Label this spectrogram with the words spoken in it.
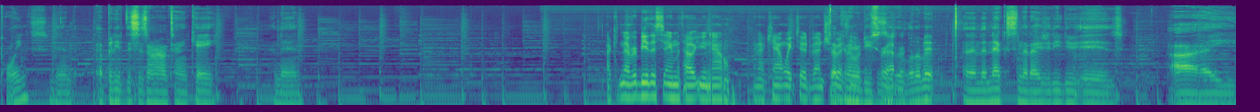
points, and then I believe this is around 10k, and then I could never be the same without you now, and I can't wait to adventure that with kind of you reduces it a little bit. And then the next thing that I usually do is I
